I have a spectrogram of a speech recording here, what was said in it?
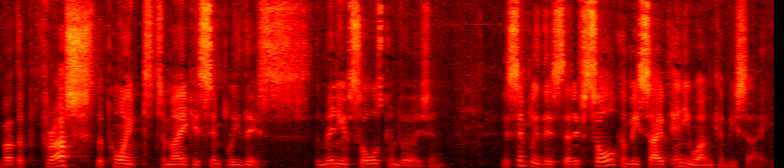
But the, for us, the point to make is simply this the meaning of Saul's conversion is simply this that if Saul can be saved, anyone can be saved.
